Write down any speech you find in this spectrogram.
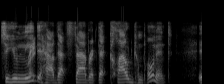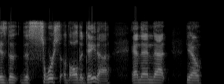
so you need Right. to have that fabric that cloud component is the the source of all the data and then that you know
